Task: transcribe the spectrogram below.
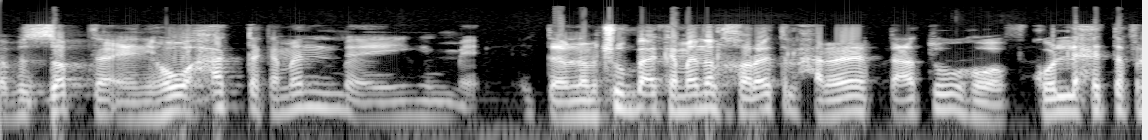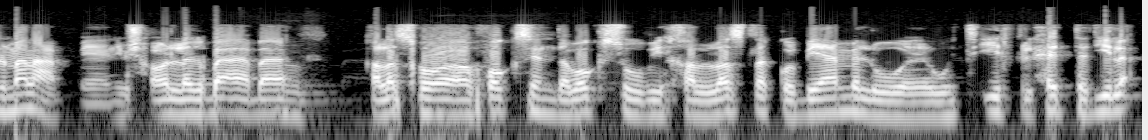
بالظبط. يعني هو حتى كمان يعني أنت لما تشوف بقى كمان الخرائط الحرارية بتاعته هو في كل حتة في الملعب. يعني مش هقول لك بقى بقى خلاص هو fox in the box وبيخلص لك وبيعمل وتقيل في الحتة دي. لا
